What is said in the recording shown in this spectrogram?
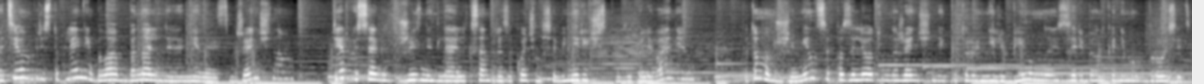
Мотивом преступлений была банальная ненависть к женщинам. Первый секс в жизни для Александра закончился венерическим заболеванием. Потом он женился по залету на женщине, которую не любил, но из-за ребенка не мог бросить.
